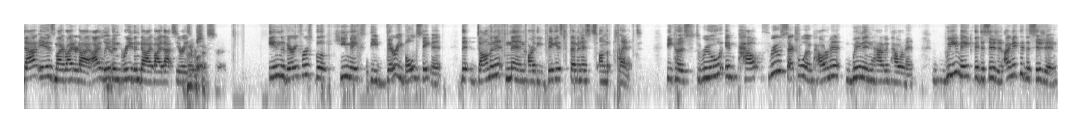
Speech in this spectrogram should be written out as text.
that is my ride or die. I live Yeah. and breathe and die by that series of 100%. books. In the very first book, he makes the very bold statement that dominant men are the biggest feminists on the planet. Because through empower through sexual empowerment, women have empowerment. We make the decision. I make the decision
